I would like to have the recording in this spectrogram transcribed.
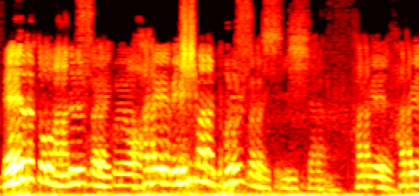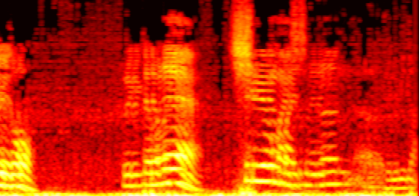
매덕도 만들 수가 있고요. 하루에 몇십만 원 벌 수가 있어요. 이 시장. 하루에, 하루에도. 그렇기 때문에 실력만 있으면 어, 됩니다.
